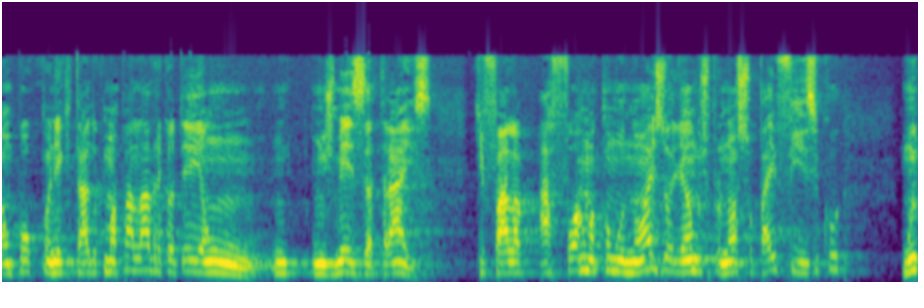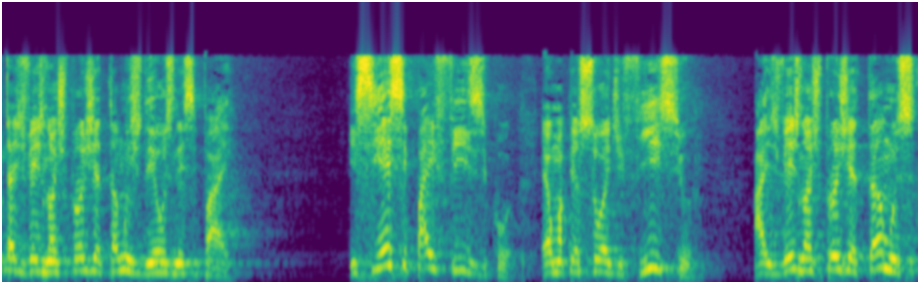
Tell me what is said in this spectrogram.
está um pouco conectado com uma palavra que eu dei há um, um, uns meses atrás, que fala a forma como nós olhamos para o nosso pai físico, muitas vezes nós projetamos Deus nesse pai. E se esse pai físico é uma pessoa difícil, às vezes nós projetamos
